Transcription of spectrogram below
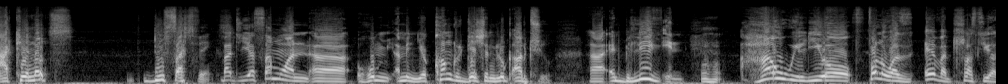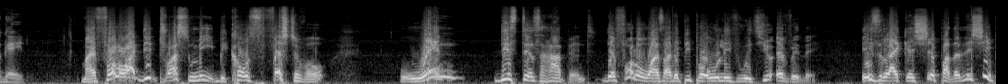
i cannot do such things. But you're someone uh, whom I mean your congregation look up to uh, and believe in. Mm-hmm. How will your followers ever trust you again? my follower did trust me because first of all when these things happened. The followers are the people who live with you every day. It's like a shepherd and the sheep.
